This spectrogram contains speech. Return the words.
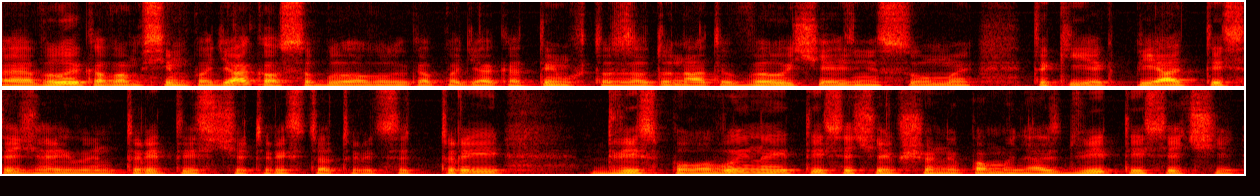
Е, Велика вам всім подяка, особливо велика подяка тим, хто задонатив величезні суми, такі як 5 тисяч гривень, 3333, 2,5 тисячі, якщо не помиляюсь, 2 тисячі.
